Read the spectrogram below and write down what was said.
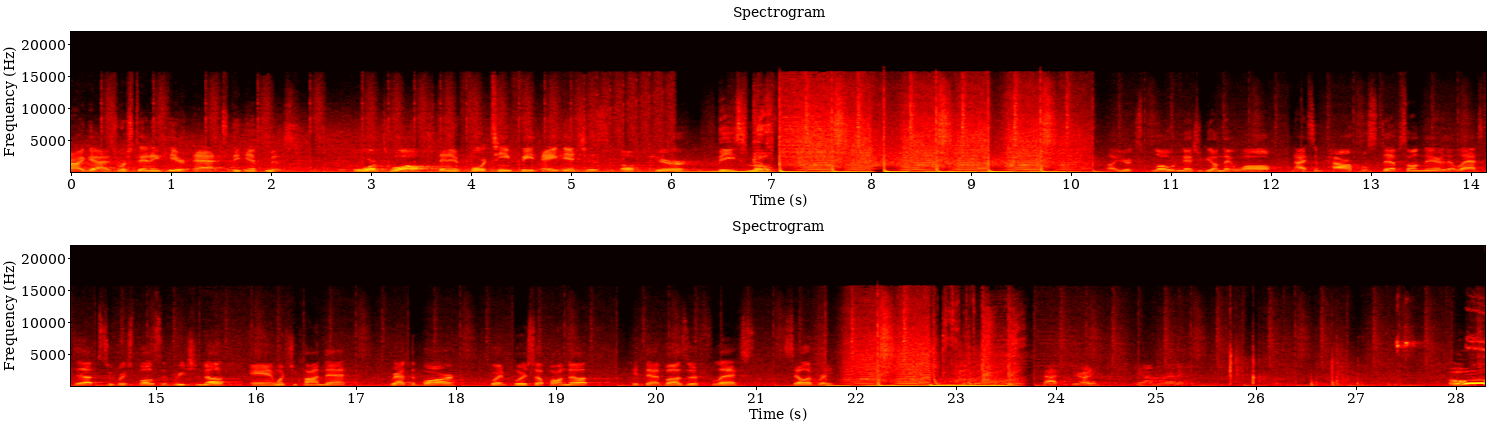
All right, guys, we're standing here at the infamous Warped Wall, standing 14 feet 8 inches of pure beast mode. Uh, you're exploding as you get on that wall. Nice and powerful steps on there. That last step, super explosive, reaching up. And once you climb that, grab the bar, go ahead and pull yourself on up, hit that buzzer, flex, celebrate. Patrick, you ready? Yeah, I'm ready. Ooh!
